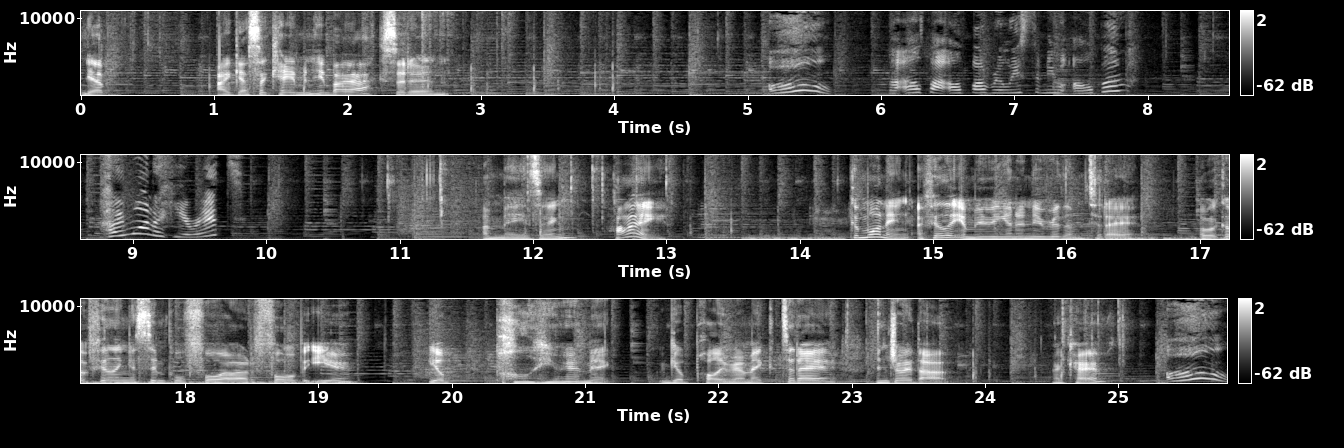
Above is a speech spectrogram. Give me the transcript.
Yep. I guess I came in here by accident. Oh, the Alpha Alpha released a new album? Want to hear it. Amazing. Hi. Good morning. I feel like you're moving in a new rhythm today. I woke up feeling a simple 4 out of 4, but you? You're polyrhythmic. You're polyrhythmic today? Enjoy that. Okay. Oh,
